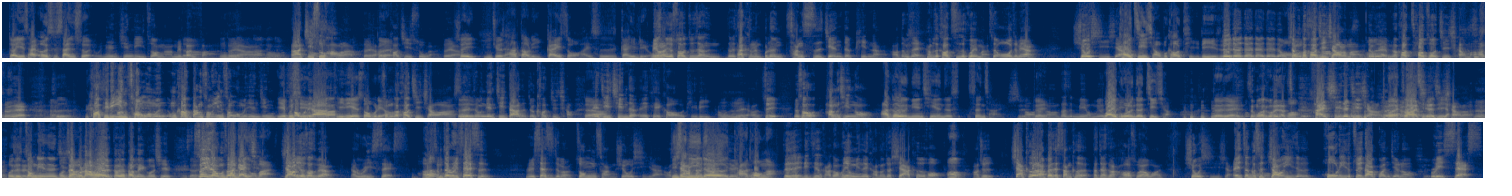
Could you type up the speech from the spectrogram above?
对，也才二十三岁，年轻力壮啊，没办法，对啊那他技术好啦，对啊，靠技术啦，对啊，所以你觉得他到底该走还是该留啊？没有了，有时候就这样，对他可能不能长时间的拼呐，啊，对不对？他们是靠智慧嘛，所以偶尔怎么样休息一下，靠技巧不靠体力是是，对对对对对对，哦。像我们都靠技巧了嘛，哦。对不对？我们都靠操作技巧嘛，对不对？是。你靠体力硬冲，我们我们靠当冲硬冲，我们眼睛也不行啊，啊，体力也受不了啊，什么都靠技巧啊，是。对，这种年纪大的就靠技巧，年纪轻的哎可以靠体力，对不对？好，所以有时候行情哦，阿哥有年轻人的身材，是。啊对。但是没有没有外国人的技巧，对不对？什么外国人哇。海奇的技巧了，对做海奇的技巧了，或是中年人技巧，再不拉回来都要到美国去，对。所以呢，我们说他该怎么办？交易有时候怎么样？要 recess，啊？什么叫 recess？recess 就么？中场休息啦。哦迪士尼的卡，通啊，对，是迪士尼卡通很有名的卡通，叫下课后。嗯，啊，就是下课啦，不要再上课，大家好好出来玩，休息一下。哎，这个是交易的获利的最大关键哦。recess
